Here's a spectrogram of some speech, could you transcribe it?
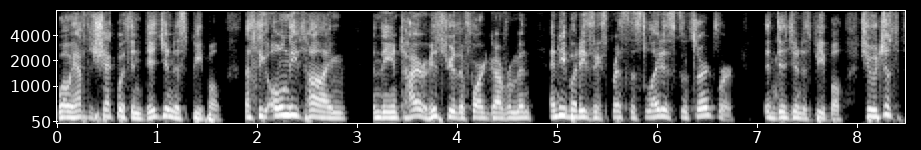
well, we have to check with indigenous people. That's the only time in the entire history of the Ford government anybody's expressed the slightest concern for indigenous people. She was just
